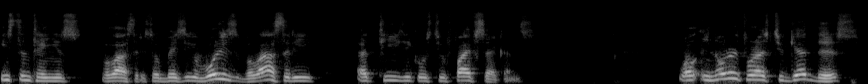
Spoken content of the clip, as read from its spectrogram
instantaneous velocity. So basically, what is velocity at t equals to five seconds? Well, in order for us to get this,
